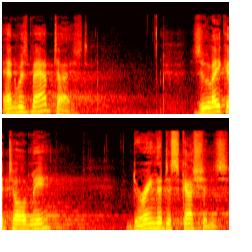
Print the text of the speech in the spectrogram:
and was baptized. Zuleika told me during the discussions,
